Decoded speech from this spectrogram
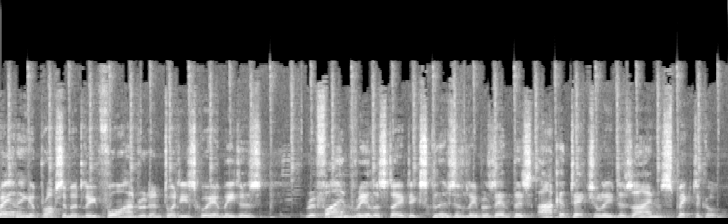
Spanning approximately 420 square metres, refined real estate exclusively present this architecturally designed spectacle.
